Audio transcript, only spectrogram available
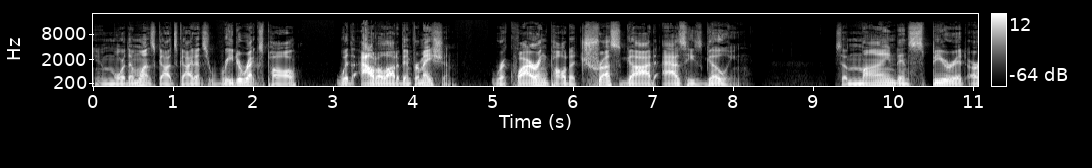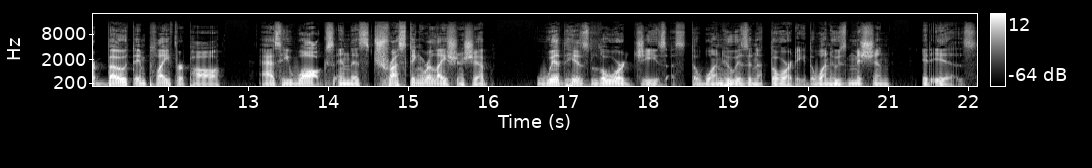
You know, more than once, God's guidance redirects Paul without a lot of information, requiring Paul to trust God as he's going. So, mind and spirit are both in play for Paul as he walks in this trusting relationship with his Lord Jesus, the one who is in authority, the one whose mission it is.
